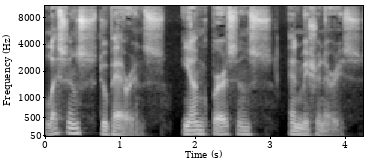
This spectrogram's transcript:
Lessons to Parents, Young Persons, and Missionaries.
